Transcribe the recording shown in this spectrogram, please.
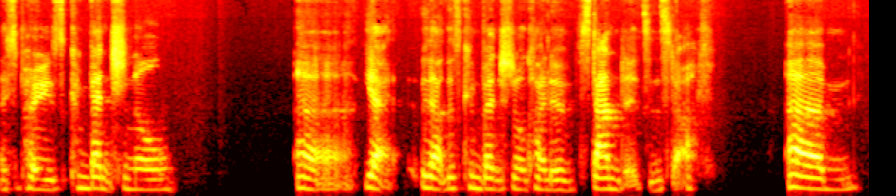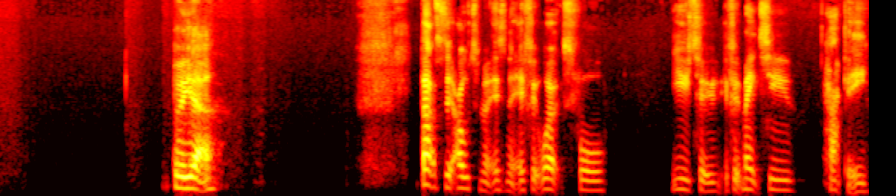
i suppose conventional uh yeah without this conventional kind of standards and stuff um but yeah That's the ultimate, isn't it? If it works for you two, if it makes you happy.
